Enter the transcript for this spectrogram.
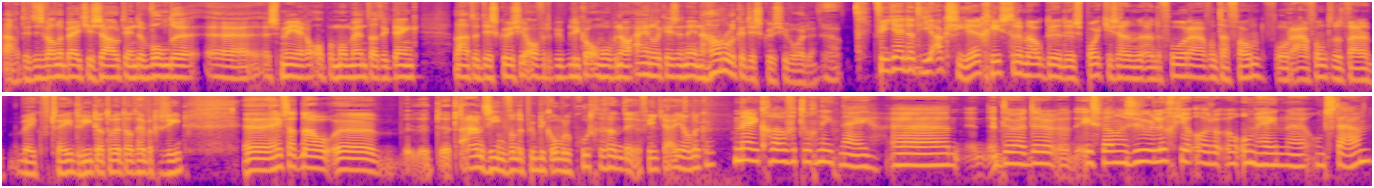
Nou, dit is wel een beetje zout in de wonden smeren op een moment dat ik denk... laat de discussie over de publieke omroep nou eindelijk eens een inhoudelijke discussie worden. Ja. Vind jij dat die actie, hè, gisteren, maar ook de, de spotjes aan, aan de vooravond daarvan... vooravond, dat waren een week of twee, drie dat we dat hebben gezien... Uh, heeft dat nou uh, het, het, aanzien van de publieke omroep goed gegaan, vind jij, Janneke? Nee, ik geloof het toch niet, nee. Uh, er, er is wel een zuur luchtje omheen ontstaan...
